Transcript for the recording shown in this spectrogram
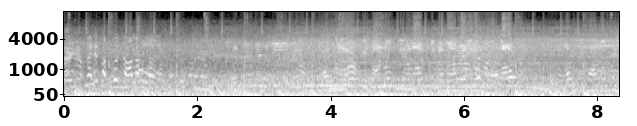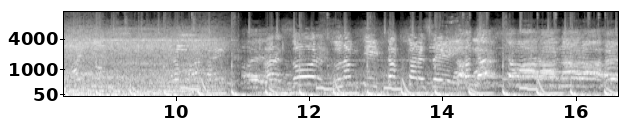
मैंने सब कुछ डाला हुआ है। किसानों की आवाज़ को लगा रही है। और किसानों की हर ज़ोर जुलम की टक्कर से। हमारा नारा है।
